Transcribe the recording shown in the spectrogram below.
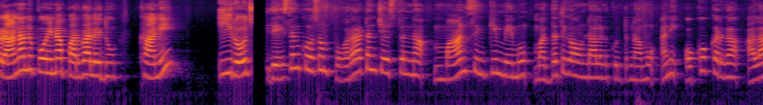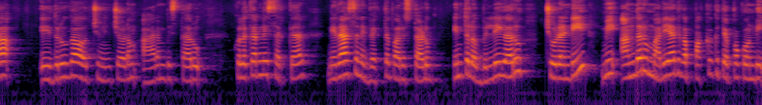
ప్రాణాలు పోయినా పర్వాలేదు. కానీ ఈరోజు దేశం కోసం పోరాటం చేస్తున్న మాన్ సింగ్కి మేము మద్దతుగా ఉండాలనుకుంటున్నాము అని ఒక్కొక్కరుగా అలా ఎదురుగా వచ్చి నించోవడం ఆరంభిస్తారు. కులకర్ణి సర్కార్ నిరాశని వ్యక్తపరుస్తాడు. ఇంతలో బిల్లీ గారు చూడండి మీ అందరూ మర్యాదగా పక్కకు తెప్పకోండి.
